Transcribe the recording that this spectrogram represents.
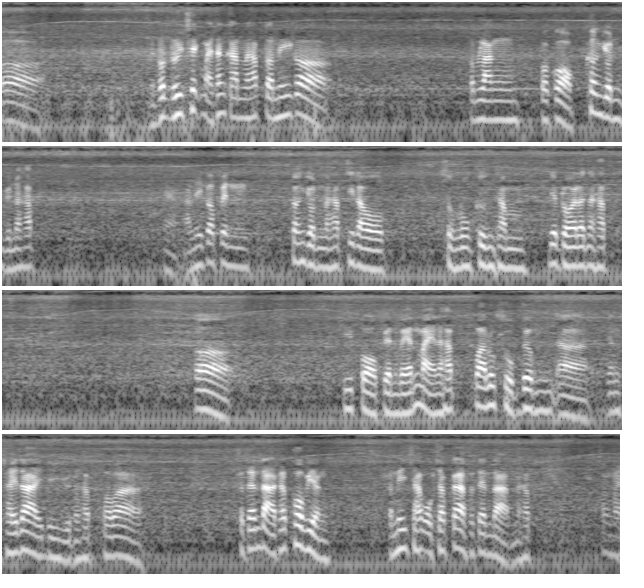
ก็เป็นรถรีเช็คใหม่ทั้งคันนะครับ ตอนนี้ก็กำลังประกอบเครื่องยนต์อยู่นะครับอันนี้ก็เป็นเครื่องยนต์นะครับ ที่เราส่งลงกลึงทำเรียบร้อยแล้วนะครับ ก็ ที่ปอกเปลี่ยนแหวนใหม่นะครับ ว่าลูกสูบเดิมยังใช้ได้ดีอยู่นะครับ เพราะว่าสแตนดาร์ดครับข้อเบี่ยง อันนี้ชับอกชับก้าสแตนดาร์ดนะครับ ข้างใน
